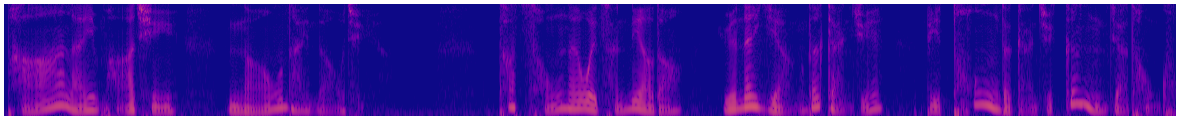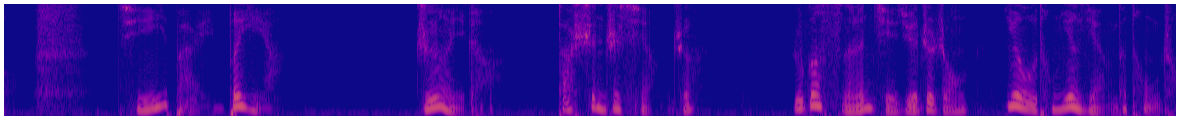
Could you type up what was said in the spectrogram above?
爬来爬去、挠来挠去他从来未曾料到。原来痒的感觉比痛的感觉更加痛苦，几百倍呀！这一刻，他甚至想着，如果死人解决这种又痛又痒的痛楚，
